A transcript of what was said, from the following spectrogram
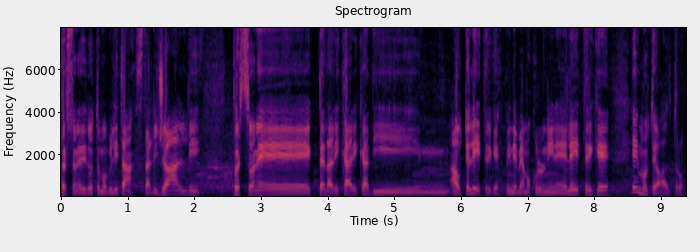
persone di ridotta mobilità, stalli gialli, persone per la ricarica di auto elettriche, quindi abbiamo colonnine elettriche e molto altro.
